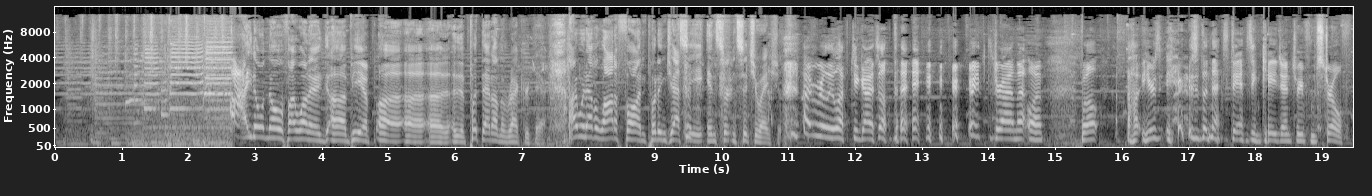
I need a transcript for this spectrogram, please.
I don't know if I want to uh, be a uh, uh, uh, put that on the record. There, I would have a lot of fun putting Jesse in certain situations. I really left you guys up to hang dry on that one. Well, uh, here's here's the next dancing cage entry from Strofe.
